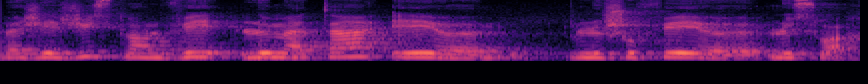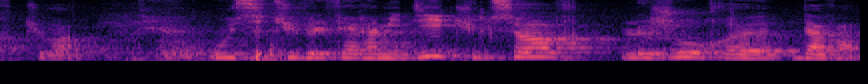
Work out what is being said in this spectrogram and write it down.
ben, j'ai juste l'enlever le matin et euh, le chauffer euh, le soir, tu vois. Ou si tu veux le faire à midi, tu le sors le jour d'avant.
